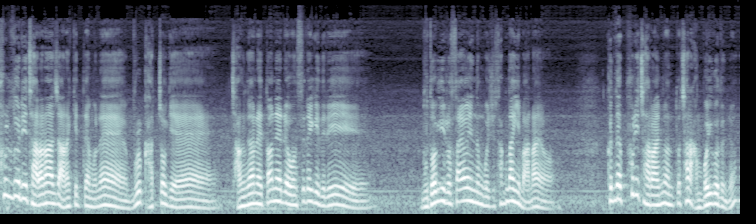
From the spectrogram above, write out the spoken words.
풀들이 자라나지 않았기 때문에 물 가 쪽에 작년에 떠내려온 쓰레기들이 무더기로 쌓여 있는 곳이 상당히 많아요. 근데 풀이 자라면 또 잘 안 보이거든요.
